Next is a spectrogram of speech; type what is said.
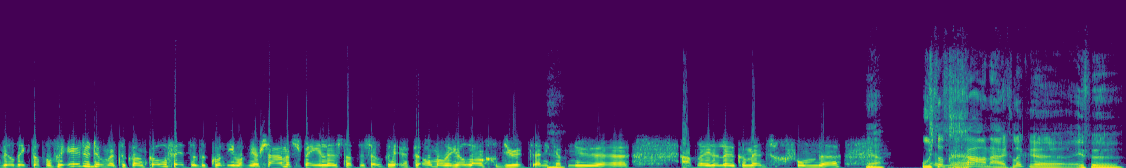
wilde ik dat al veel eerder doen, maar toen kwam COVID en toen kon niemand meer samenspelen. Dus dat is ook heeft allemaal weer heel lang geduurd. En ik heb nu een aantal hele leuke mensen gevonden. ja. Hoe is dat En, gegaan eigenlijk? Even...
